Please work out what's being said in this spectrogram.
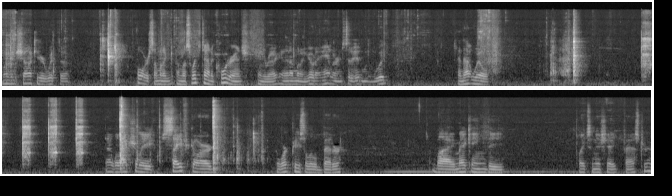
I'm gonna get shockier with the force. I'm gonna I'm gonna switch down to quarter inch indirect and then I'm gonna go to antler instead of hitting with wood. And that will that will actually safeguard the workpiece a little better by making the plates initiate faster.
